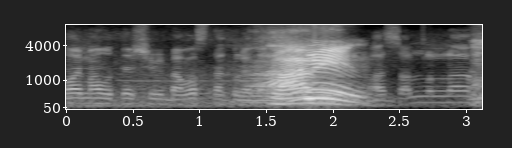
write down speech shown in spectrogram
হয় মাউতের সেই ব্যবস্থা করে দাও। আমিন। সাল্লাল্লাহু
